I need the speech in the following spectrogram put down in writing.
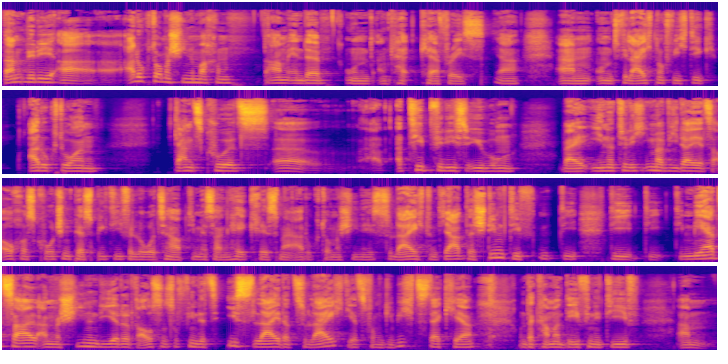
Dann würde ich äh, Adduktormaschine machen, da am Ende und ein Calf Race, ja, ähm, und vielleicht noch wichtig, Adduktoren. Ganz kurz äh, ein Tipp für diese Übung, weil ich natürlich immer wieder jetzt auch aus Coaching-Perspektive Leute habe, die mir sagen, hey Chris, meine Adduktormaschine ist zu leicht. Und ja, das stimmt, die, die, die, die, die Mehrzahl an Maschinen, die ihr da draußen so findet, ist leider zu leicht, jetzt vom Gewichtsstack her. Und da kann man definitiv ähm,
